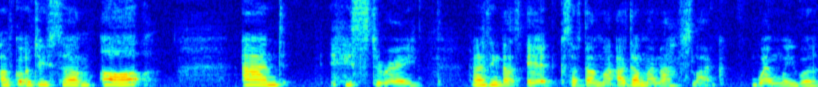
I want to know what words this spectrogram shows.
I've got to do some art and history and I think that's it because I've done my I've done my maths like when we were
